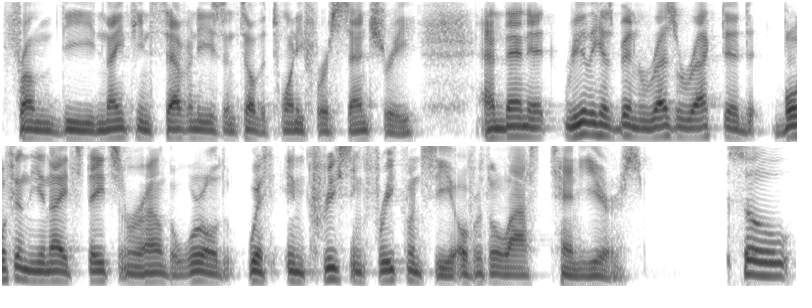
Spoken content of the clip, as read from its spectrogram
from the 1970s until the 21st century. And then it really has been resurrected both in the United States and around the world with increasing frequency over the last 10 years. So,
